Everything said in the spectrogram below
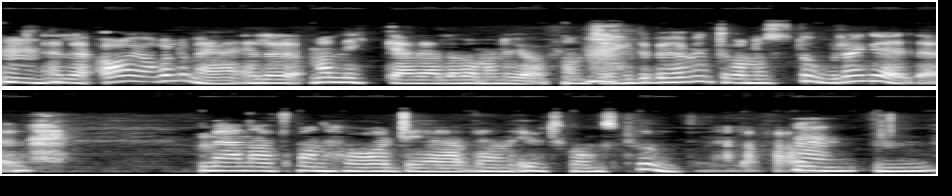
Mm. eller ja jag håller med eller man nickar eller vad man nu gör för någonting. Det behöver inte vara några stora grejer. Men att man har det, den utgångspunkten i alla fall. Mm. Mm.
